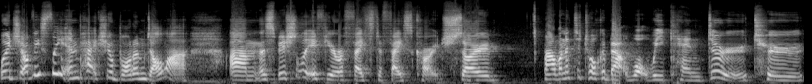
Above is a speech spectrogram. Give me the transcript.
which obviously impacts your bottom dollar, um, especially if you're a face to face coach. So, I wanted to talk about what we can do to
